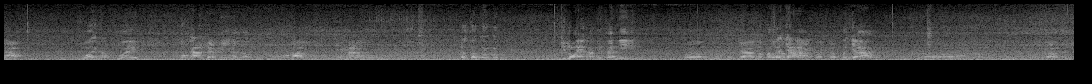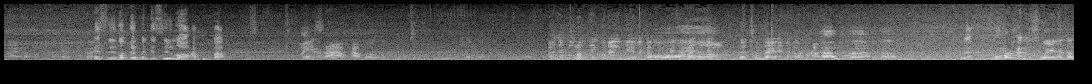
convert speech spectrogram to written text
เข้าสวยครับสวย ต้องการแบบนี้นะครับ ครับครับ แล้วต้องต้องกี่ร้อยครับในคันนี้สัญญาครับสัญญาก่อนครับสัญญาสัญญาซื้อขายครับสัญญาซื้อมันขายจะซื้อรถหรือมันจะซื้อล้อครับคุณป้องไม่ทราบครับ เราจะมีรถในโกดังเยอะนะครับไม่สามารถที่จะเลือกชมได้เลยนะครับครับครับครับผมว่าคันสวยนะครับ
